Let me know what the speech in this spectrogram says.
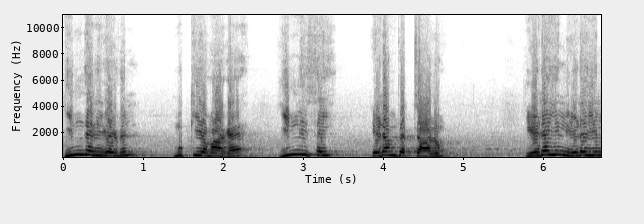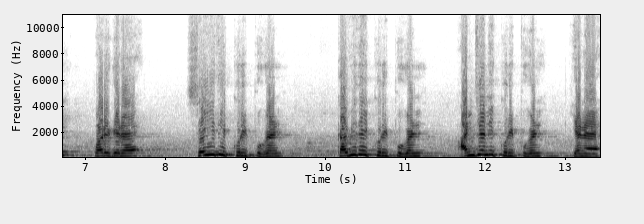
இந்த நிகழ்வில் முக்கியமாக இன்னிசை இடம்பெற்றாலும் இடையில் இடையில் வருகிற செய்தி குறிப்புகள் கவிதை குறிப்புகள் அஞ்சலி குறிப்புகள் என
